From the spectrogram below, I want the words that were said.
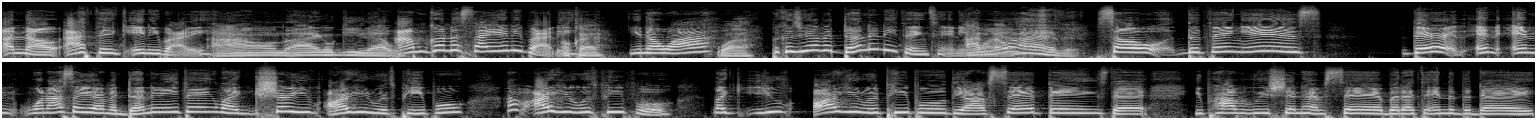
uh, no, I think anybody. I don't. I ain't gonna give you that one. I'm gonna say anybody. okay. You know why? Why? Because you haven't done anything to anyone. I know I haven't. So the thing is, there and and when I say you haven't done anything, like sure you've argued with people. I've argued with people. Like you've argued with people. The I've said things that you probably shouldn't have said, but at the end of the day,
